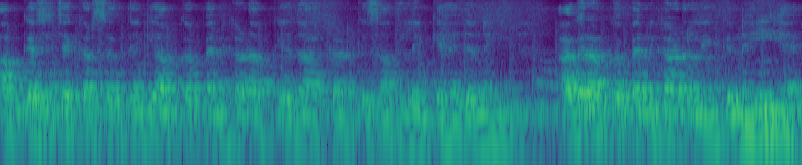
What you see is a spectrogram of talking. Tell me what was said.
आप कैसे चेक कर सकते हैं कि आपका पैन कार्ड आपके आधार कार्ड के साथ लिंक है या नहीं? अगर आपका पैन कार्ड लिंक नहीं है,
